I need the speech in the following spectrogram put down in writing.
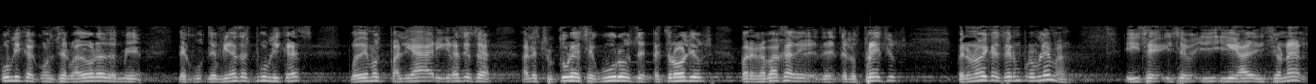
pública conservadora de, finanzas públicas podemos paliar y gracias a, la estructura de seguros de petróleos para la baja de, los precios, pero no deja de ser un problema. Y, se, y, y adicional,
